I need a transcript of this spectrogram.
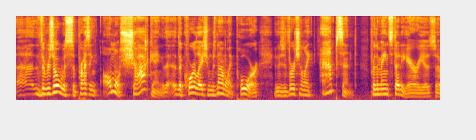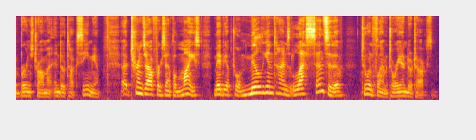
Uh, the result was surprising, almost shocking. The, the, correlation was not only poor, it was virtually absent for the main study areas, uh, burns trauma, endotoxemia. Uh, it turns out, for example, mice may be up to a million times less sensitive to inflammatory endotoxins.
